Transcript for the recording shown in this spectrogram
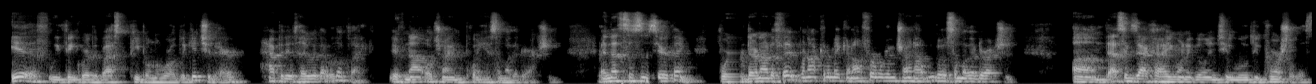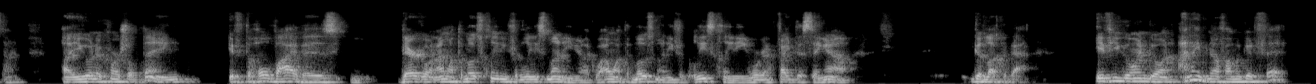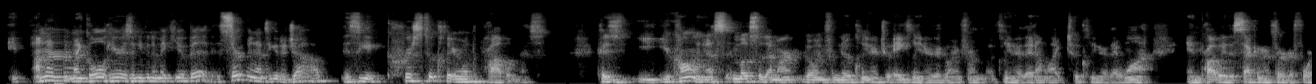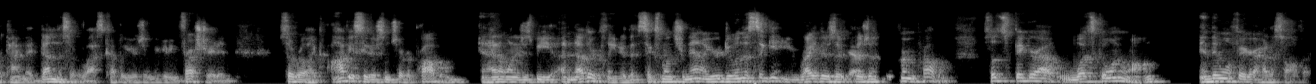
If we think we're the best people in the world to get you there, happy to tell you what that would look like. If not, we'll try and point you some other direction. And that's the sincere thing. If they're not a fit, we're not going to make an offer. We're going to try and help them go some other direction. Um, that's exactly how you want to go into. We'll do commercial this time. Uh, you go into a commercial thing. If the whole vibe is they're going, I want the most cleaning for the least money. And you're like, well, I want the most money for the least cleaning. And we're going to fight this thing out. Good luck with that. If you go in going, I don't even know if I'm a good fit. I'm not, my goal here isn't even to make you a bid. It's certainly not to get a job. It's to get crystal clear on what the problem is. Because you're calling us, and most of them aren't going from no cleaner to a cleaner. They're going from a cleaner they don't like to a cleaner they want. And probably the second or third or fourth time they've done this over the last couple years and they're getting frustrated. So we're like, obviously there's some sort of problem. And I don't want to just be another cleaner that six months from now you're doing this again, right? There's a yeah. there's a recurring problem. So let's figure out what's going wrong and then we'll figure out how to solve it.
